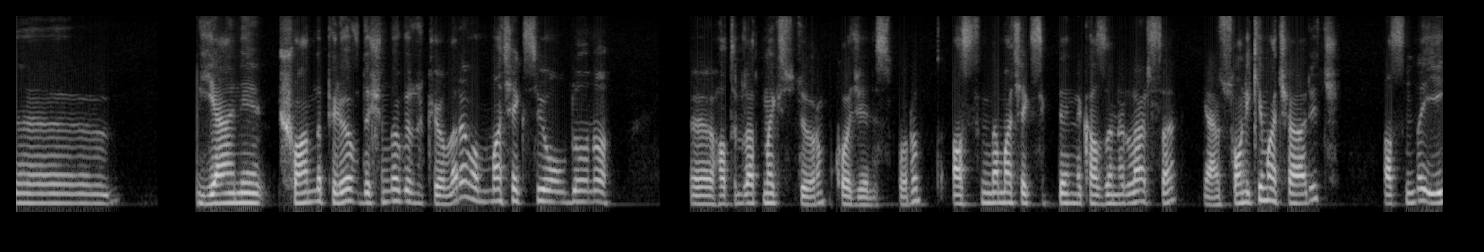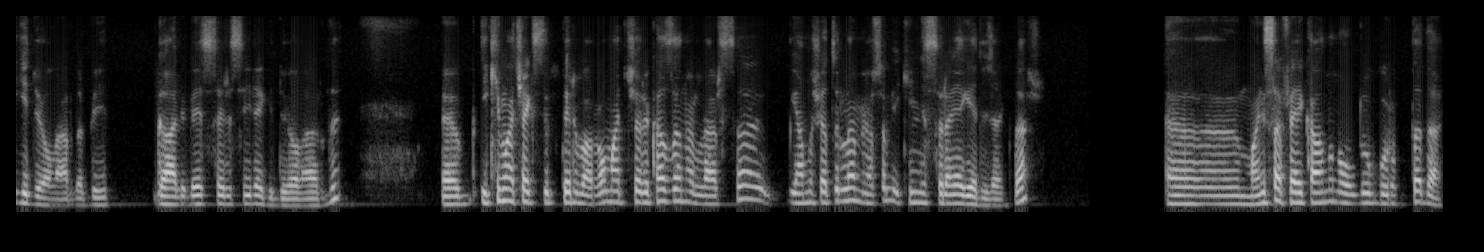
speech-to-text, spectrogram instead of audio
e, yani şu anda playoff dışında gözüküyorlar ama maç eksiği olduğunu e, hatırlatmak istiyorum Kocaeli Spor'un. Aslında maç eksiklerini kazanırlarsa yani son iki maç hariç aslında iyi gidiyorlardı. Bir galibiyet serisiyle gidiyorlardı. E, iki maç eksikleri var. O maçları kazanırlarsa yanlış hatırlamıyorsam ikinci sıraya gelecekler. E, Manisa FK'nın olduğu grupta da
